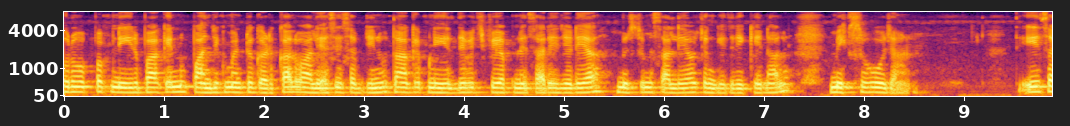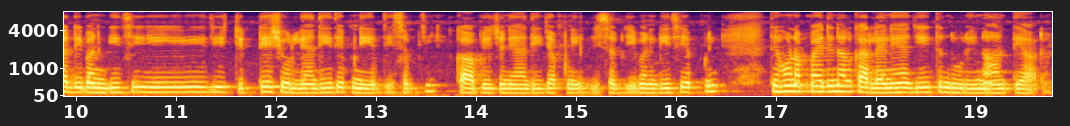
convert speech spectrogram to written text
ਉਦੋਂ ਆਪਾਂ ਪਨੀਰ ਪਾ ਕੇ ਇਹਨੂੰ ਪੰਜ ਕੁ ਮਿੰਟ ਗੜਕਾ ਲਵਾ ਲਿਆ ਸੀ ਸਬਜ਼ੀ ਨੂੰ ਤਾਂ ਕਿ ਪਨੀਰ ਦੇ ਵਿੱਚ ਵੀ ਆਪਣੇ ਸਾਰੇ ਜਿਹੜੇ ਆ ਮਿਰਚ ਮਸਾਲੇ ਆ ਉਹ ਚੰਗੇ ਤਰੀਕੇ ਨਾਲ ਮਿਕਸ ਹੋ ਜਾਣ। ਅਤੇ ਇਹ ਸਾਡੀ ਬਣ ਗਈ ਸੀ ਜੀ ਚਿੱਟੇ ਛੋਲਿਆਂ ਦੀ ਅਤੇ ਪਨੀਰ ਦੀ ਸਬਜ਼ੀ, ਕਾਬਲੀ ਚਨਿਆਂ ਦੀ ਜਾਂ ਪਨੀਰ ਦੀ ਸਬਜ਼ੀ ਬਣ ਗਈ ਸੀ ਆਪਣੀ। ਅਤੇ ਹੁਣ ਆਪਾਂ ਇਹਦੇ ਨਾਲ ਕਰ ਲੈਣੇ ਆ ਜੀ ਤੰਦੂਰੀ ਨਾਨ ਤਿਆਰ।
